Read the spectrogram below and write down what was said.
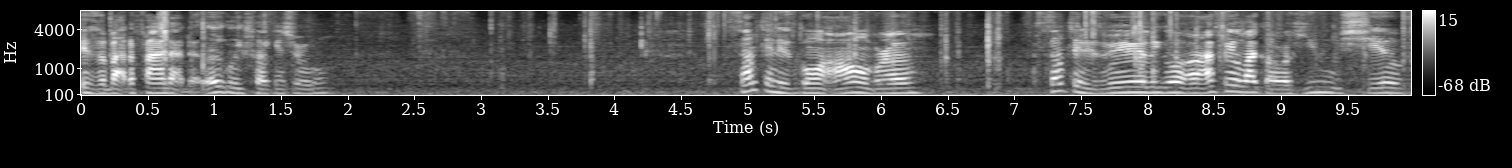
is about to find out the ugly fucking truth. Something is going on, bro something is really going on. I feel like a huge shift,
